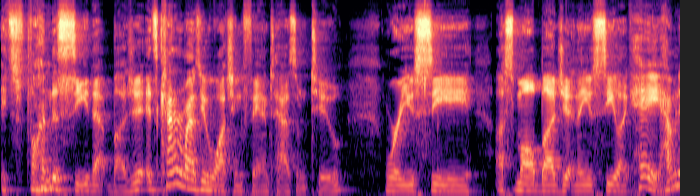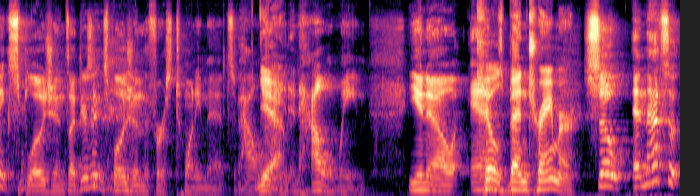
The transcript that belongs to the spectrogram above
it's fun to see that budget. It's kind of reminds me of watching Phantasm 2 where you see a small budget and then you see like, hey, how many explosions? Like there's an explosion in the first 20 minutes of Halloween Yeah. and Halloween. You know, and Kills Ben Tramer. so, and that's a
